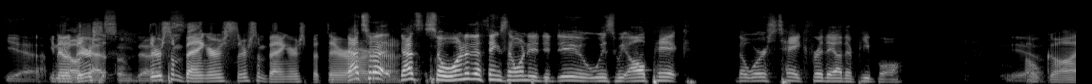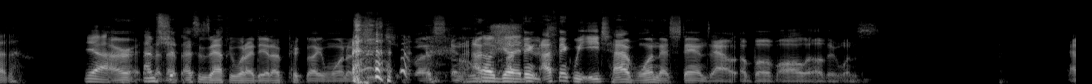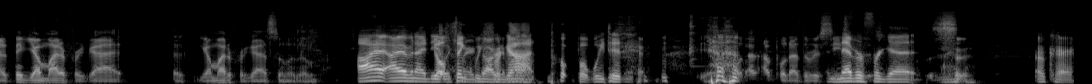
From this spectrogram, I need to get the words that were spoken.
yeah, you know, there's- got some there's some bangers. There's some bangers, but there That's are. what uh, that's so one of the things I wanted to do was we all pick the worst take for the other people. Yeah. Oh God. Yeah. All right, I'm that- sure- that's exactly what I did. I picked like one of each of us, and I, Oh, I think I think we each have one that stands out above all the other ones. I think y'all might have forgot. Uh, Y'all might have forgot some of them. I I have an idea. Y'all think we forgot, but, but we didn't. Yeah, I pulled out, I pulled out the receipts. Never for forget. Okay.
